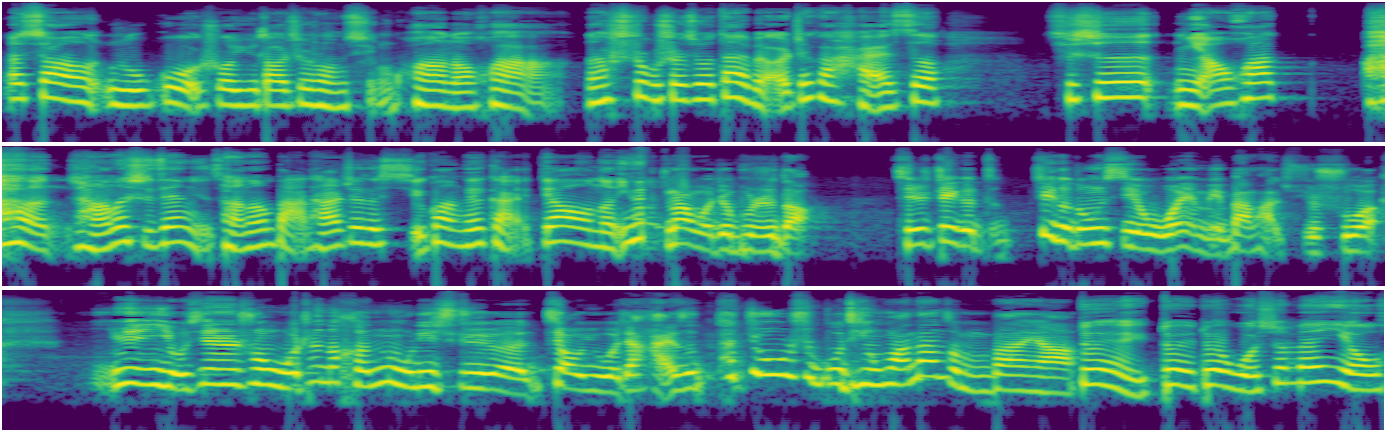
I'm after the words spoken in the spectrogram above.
那像如果说遇到这种情况的话，那是不是就代表着这个孩子，其实你要花很长的时间，你才能把他这个习惯给改掉呢？因为那我就不知道，其实这个这个东西我也没办法去说。因为有些人说我真的很努力去教育我家孩子，他就是不听话，那怎么办呀？对对对，我身边有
